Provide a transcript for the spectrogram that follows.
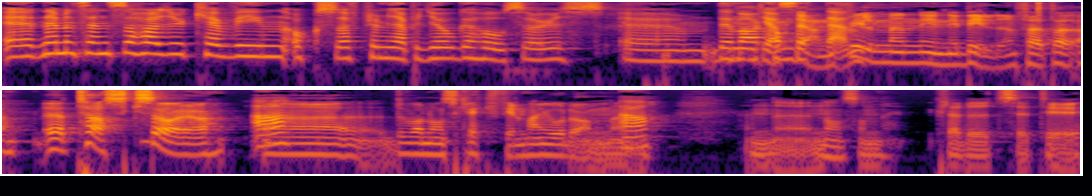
Eh, nej men sen så har ju Kevin också haft premiär på Yoga Hosers. Um, den har inte jag kom sett den än. filmen in i bilden? För att äh, Tusk sa jag. Eh, det var någon skräckfilm han gjorde om eh, Ja. en, eh, någon som klädde ut sig till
